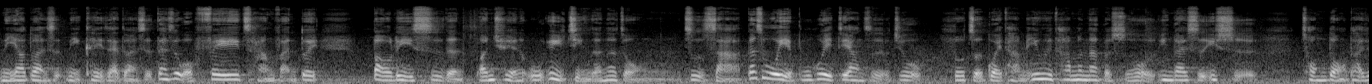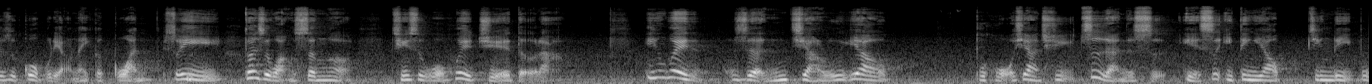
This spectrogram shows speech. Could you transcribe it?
你要断食，你可以再断食。但是我非常反对暴力式的、完全无预警的那种自杀。但是我也不会这样子就都责怪他们，因为他们那个时候应该是一时冲动，他就是过不了那个关。所以断食往生哦，其实我会觉得啦。因为人假如要不活下去，自然的死也是一定要经历不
